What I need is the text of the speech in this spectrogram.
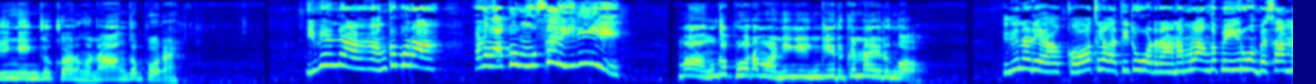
நீங்க இங்க உட்காருங்க நான் அங்க போறேன். இவன் அங்க போறான்? அட வாப்பா மூசா இரி. மா அங்க போறேம்மா நீங்க இங்க இருக்குன்னா இருங்கோ. கோவத்துல கத்திட்டு ஓடுறான். நம்ம அங்க போயிருவோம் பேசாம.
